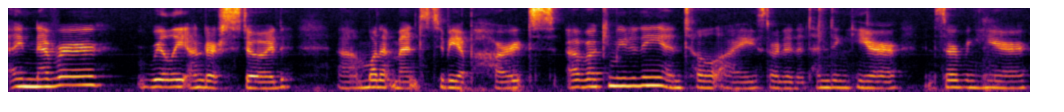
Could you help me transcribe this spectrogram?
I never really understood um, what it meant to be a part of a community until I started attending here and serving here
